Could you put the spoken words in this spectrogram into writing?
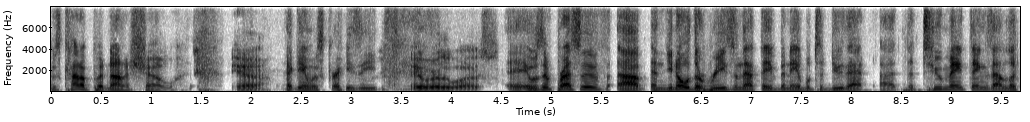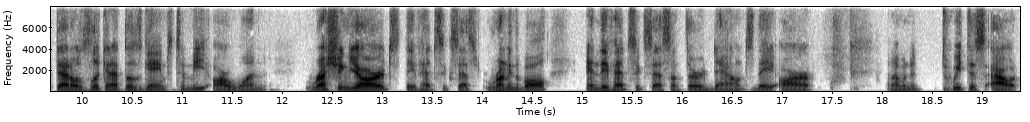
was kind of putting on a show. Yeah. That game was crazy. It really was. It was impressive. Uh, and you know, the reason that they've been able to do that, uh, the two main things I looked at, I was looking at those games to me are one, rushing yards. They've had success running the ball, and they've had success on third downs. They are, and I'm going to tweet this out.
